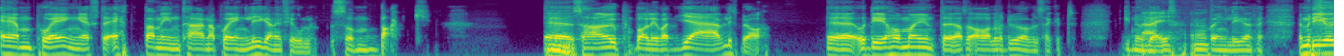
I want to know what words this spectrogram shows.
en poäng efter ettan i interna poängligan i fjol som back. Eh, Så han har uppenbarligen varit jävligt bra. Eh, och det har man ju inte, alltså Arla, du har väl säkert gnuggat Nej, poängligan. Nej, men det har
